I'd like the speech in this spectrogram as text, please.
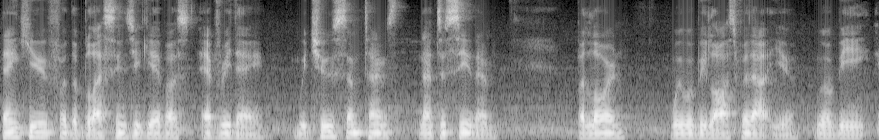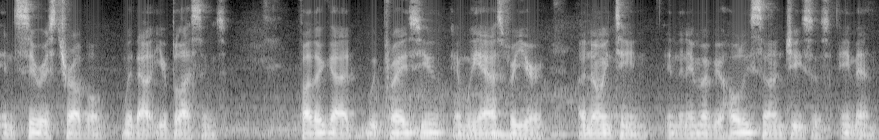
Thank you for the blessings you give us every day. We choose sometimes not to see them, but Lord, we will be lost without you. We'll be in serious trouble without your blessings. Father God, we praise you and we ask for your anointing in the name of your Holy Son, Jesus. Amen.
